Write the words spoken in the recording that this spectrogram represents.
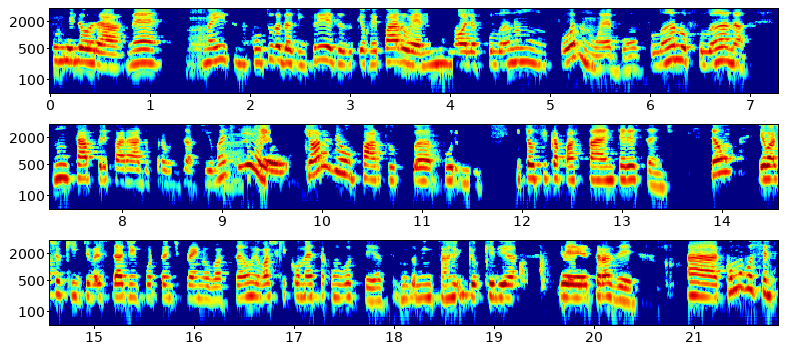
vou melhorar, né? É. Não é isso? Na cultura das empresas, o que eu reparo é, não, olha, fulano não, fulano não é bom, fulano ou fulana não está preparado para o desafio. Mas e eu? Que horas eu parto uh, por mim? Então, se capacitar é interessante. Então, eu acho que diversidade é importante para a inovação, eu acho que começa com você, a segunda mensagem que eu queria é, trazer. Ah, como você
